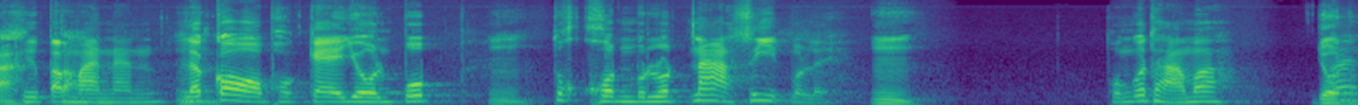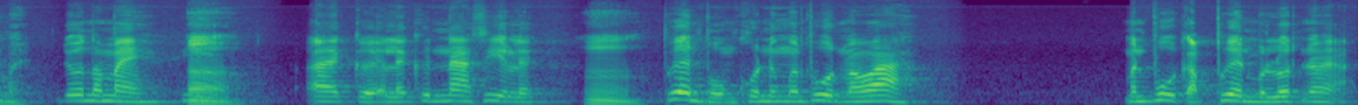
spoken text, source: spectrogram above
อ่คือประมาณต่ นั้น แล้วก็พอแกโยนปุ๊บ อืม ทุกคนบนรถหน้าซีดหมดเลย อืม ผมก็ถามว่าโยนทำไมเอ้ยโยนทำไมเอพี่ออะไรเกิดอะไรขึ้นหน้าซีดเลย อืม เพื่อนผมคนหนึงมันพูดมาว่า มันพูดกับเพื่อนบนรถด้วยอะ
